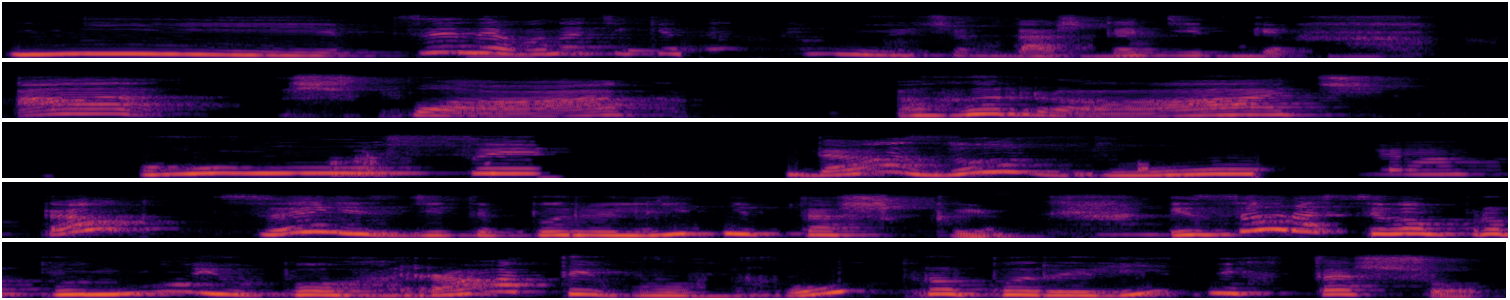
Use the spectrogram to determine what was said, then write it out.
Ні, це не вона тільки називаюча пташка, дітки. А шпак, грач, гуси, да, зозуля. Так? Це є діти перелітні пташки. І зараз я вам пропоную пограти в гру про перелітних пташок.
